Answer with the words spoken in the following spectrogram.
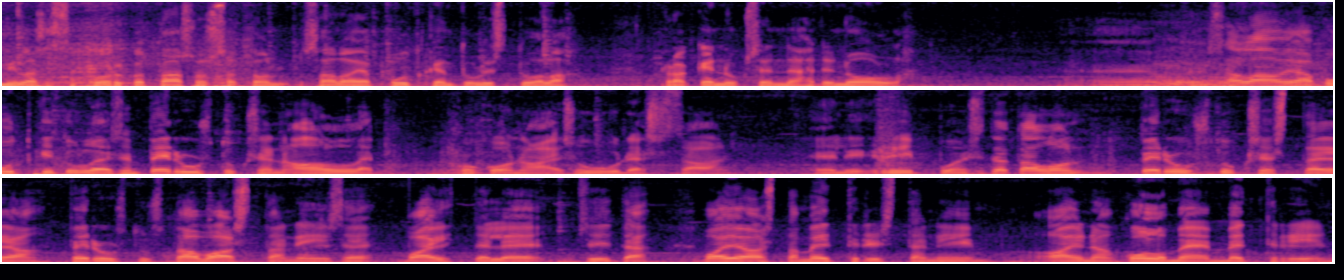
Millaisessa korkotasossa tuon sala ja putken tulisi tuolla rakennuksen nähden olla? Sala ja putki tulee sen perustuksen alle kokonaisuudessaan. Eli riippuen sitä talon perustuksesta ja perustustavasta, niin se vaihtelee siitä vajaasta metristä niin aina kolmeen metriin,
